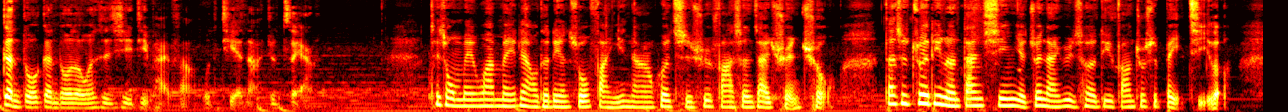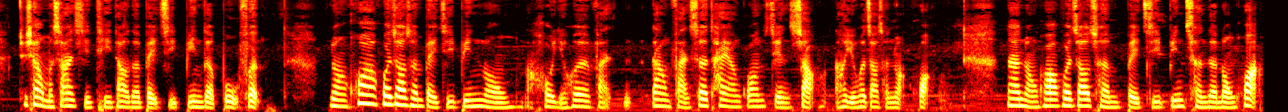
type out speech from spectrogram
更多更多的温室气体排放。我的天哪，就这样，这种没完没了的连锁反应啊，会持续发生在全球。但是最令人担心也最难预测的地方就是北极了。就像我们上一集提到的北极冰的部分，暖化会造成北极冰融，然后也会反让反射太阳光减少，然后也会造成暖化。那暖化会造成北极冰层的融化。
